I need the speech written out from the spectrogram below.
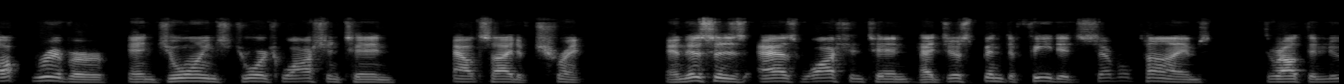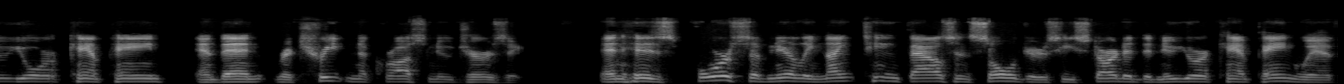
upriver and joins George Washington outside of Trent. And this is as Washington had just been defeated several times throughout the New York campaign and then retreating across New Jersey. And his force of nearly 19,000 soldiers he started the New York campaign with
